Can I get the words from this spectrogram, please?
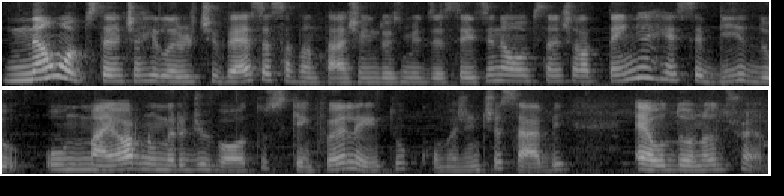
Não obstante a Hillary tivesse essa vantagem em 2016 e não obstante ela tenha recebido o maior número de votos, quem foi eleito, como a gente sabe, é o Donald Trump.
